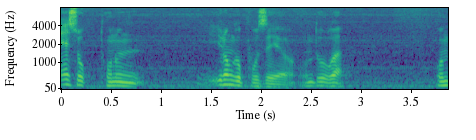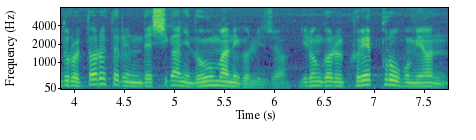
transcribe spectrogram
계속 도는 이런 거 보세요. 온도가 온도를 떨어뜨리는데 시간이 너무 많이 걸리죠. 이런 거를 그래프로 보면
